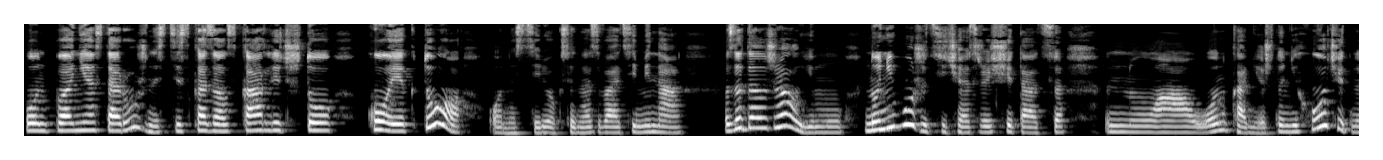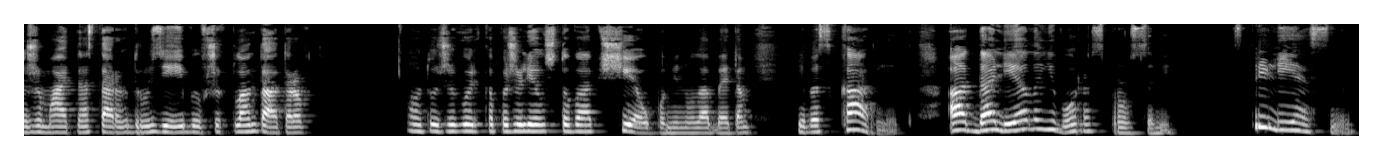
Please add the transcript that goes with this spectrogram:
он по неосторожности сказал Скарлетт, что кое-кто, он остерегся назвать имена, задолжал ему, но не может сейчас рассчитаться. Ну, а он, конечно, не хочет нажимать на старых друзей и бывших плантаторов. Он тут же горько пожалел, что вообще упомянул об этом ибо Скарлетт одолела его расспросами. С прелестным,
